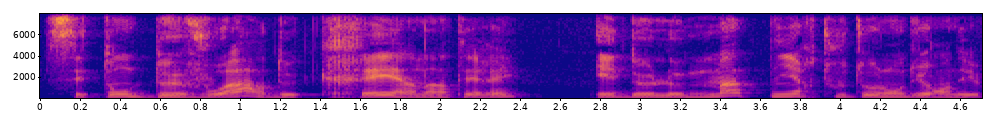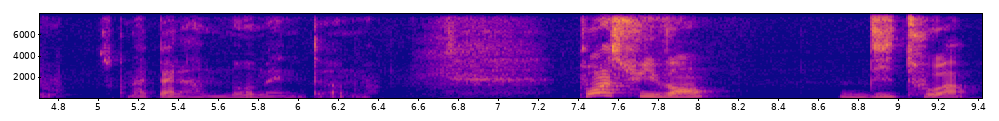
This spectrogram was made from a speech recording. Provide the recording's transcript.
c'est ton devoir de créer un intérêt et de le maintenir tout au long du rendez-vous, ce qu'on appelle un momentum. Point suivant, dis-toi,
